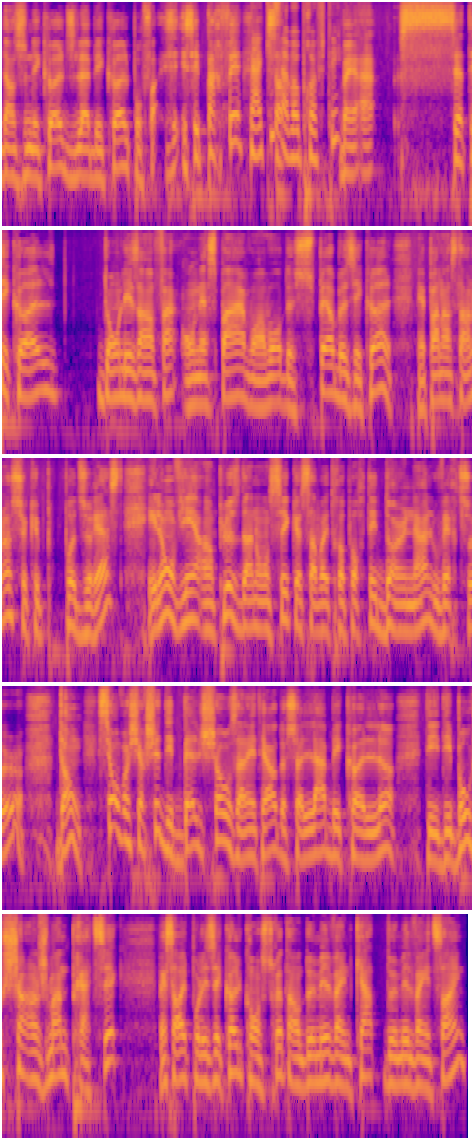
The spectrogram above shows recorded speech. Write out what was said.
dans une école du lab école pour faire. Et c'est parfait. Mais à qui ça, va profiter? Ben à cette école dont les enfants, on espère, vont avoir de superbes écoles, mais pendant ce temps-là, ne s'occupent pas du reste. Et là, on vient en plus d'annoncer que ça va être reporté d'un an, l'ouverture. Donc, si on va chercher des belles choses à l'intérieur de ce lab école-là, des, beaux changements de pratique, ben, ça va être pour les écoles construites en 2024-2025.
